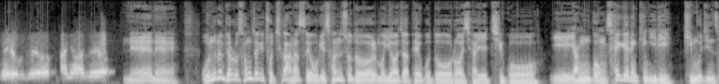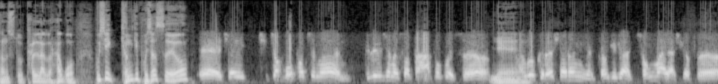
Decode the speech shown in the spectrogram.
네, 여보세요. 안녕하세요. 네네. 오늘은 별로 성적이 좋지가 않았어요. 우리 선수들, 뭐, 여자 배구도 러시아에 지고, 이 양궁 세계 랭킹 1위, 김우진 선수도 탈락을 하고, 혹시 경기 보셨어요? 네, 저희 직접 못 봤지만 텔레비전에서 다 보고 있어요. 네. 한국 러시아랑 경기가 정말 아쉬웠어요.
